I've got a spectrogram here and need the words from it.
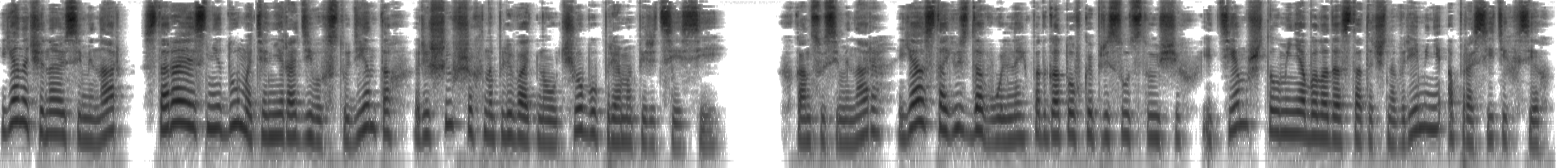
я начинаю семинар, стараясь не думать о нерадивых студентах, решивших наплевать на учебу прямо перед сессией. К концу семинара я остаюсь довольной подготовкой присутствующих и тем, что у меня было достаточно времени опросить их всех.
